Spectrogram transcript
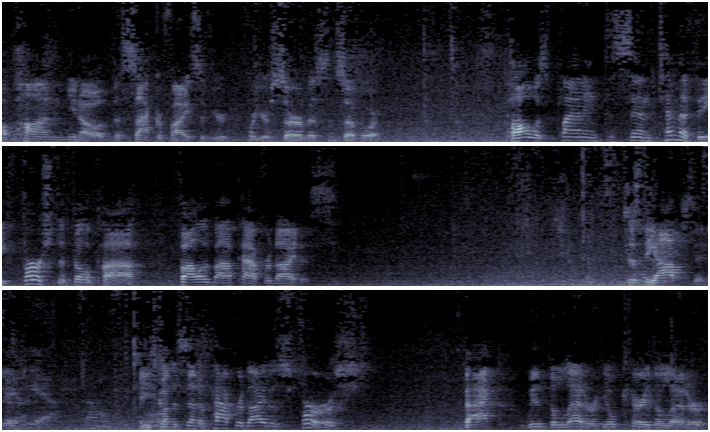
upon, you know, the sacrifice of your, for your service and so forth. Paul was planning to send Timothy first to Philippi, followed by Epaphroditus. Just the opposite. Yeah. He's going to send Epaphroditus first, back with the letter. He'll carry the letter,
